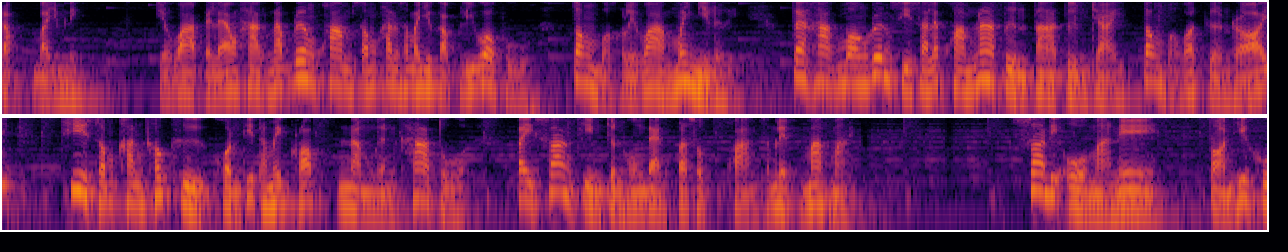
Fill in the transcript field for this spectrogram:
กับไบยมินิกจะว่าไปแล้วหากนับเรื่องความสำคัญสมัยอยู่กับลิเวอร์พูลต้องบอกเลยว่าไม่มีเลย แต่หากมองเรื่องสีสันและความน่าตื่นตาตื่นใจต้องบอกว่าเกินร้อย ที่สำคัญเขาคือคนที่ทำให้ครอปนำเงินค่าตัว ไปสร้างทีมจนหงแดงประสบความสำเร็จมากมายซาดิโอมาเน่ตอนที่คู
